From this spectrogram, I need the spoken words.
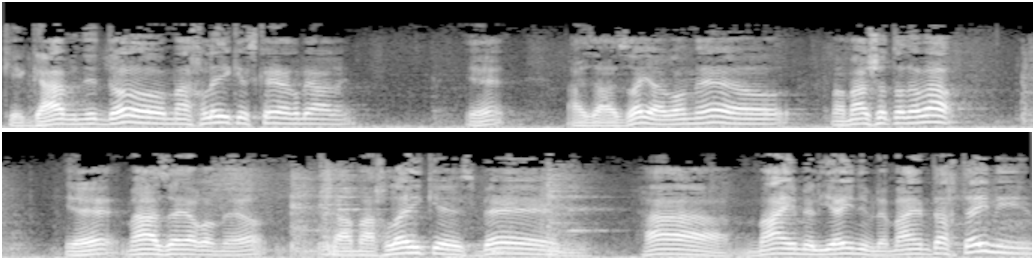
כגב נדו מחלקס קרח בארץ. אז הזויר אומר ממש אותו דבר. מה הזויר אומר? שהמחלקס בין המים עליינים למים תחתינים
